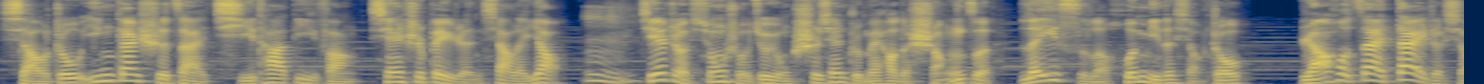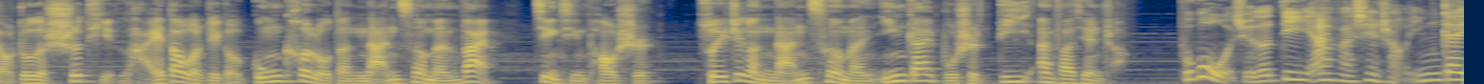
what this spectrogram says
小周应该是在其他地方先是被人下了药，嗯，接着凶手就用事先准备好的绳子勒死了昏迷的小周。然后再带着小周的尸体来到了这个工科楼的南侧门外进行抛尸，所以这个南侧门应该不是第一案发现场。不过我觉得第一案发现场应该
